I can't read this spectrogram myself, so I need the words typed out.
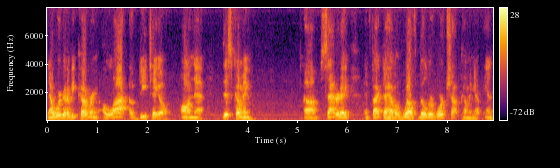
Now we're going to be covering a lot of detail on that this coming um, Saturday. In fact, I have a wealth builder workshop coming up. And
